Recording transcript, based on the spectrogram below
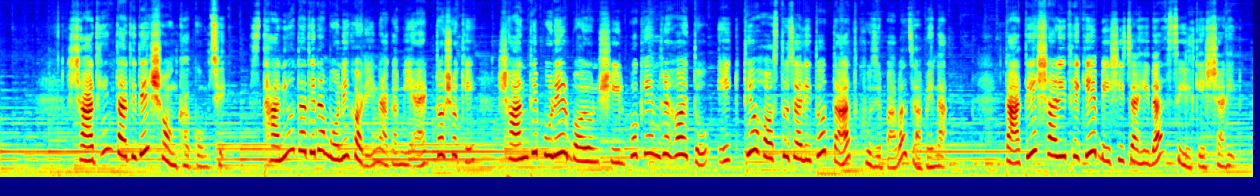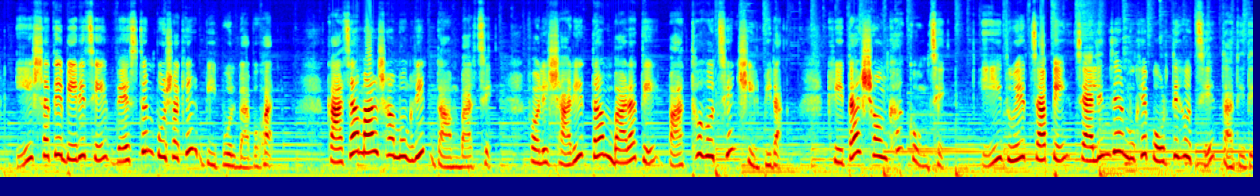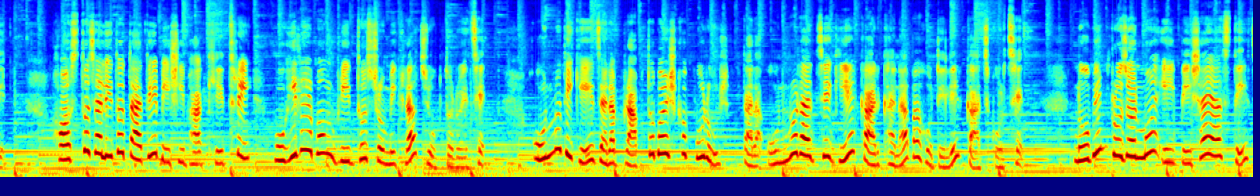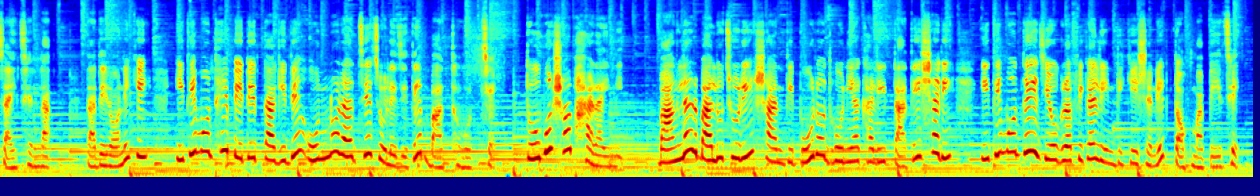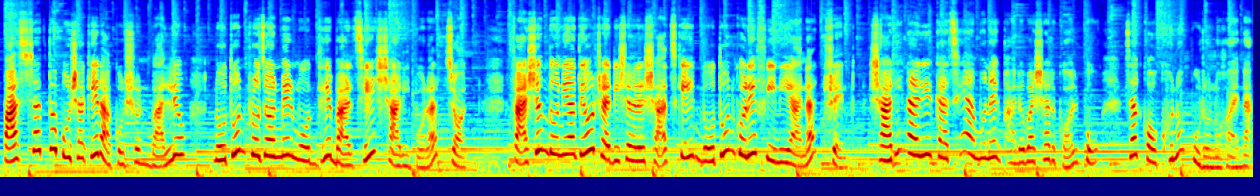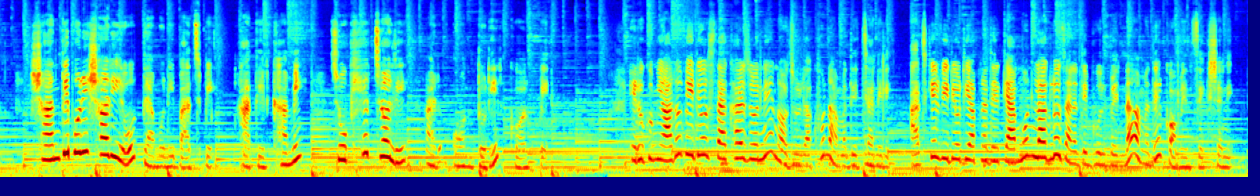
স্বাধীন তাঁতিদের সংখ্যা কমছে। স্থানীয় তাঁতিরা মনে করেন আগামী এক দশকে শান্তিপুরের বয়ন শিল্প কেন্দ্রে হয়তো একটিও হস্তচালিত তাঁত খুঁজে পাওয়া যাবে না। তাঁতের শাড়ি থেকে বেশি চাহিদা সিল্কের শাড়ির। এর সাথে বেড়েছে ওয়েস্টার্ন পোশাকের বিপুল ব্যবহার। কাঁচামাল সামগ্রীর দাম বাড়ছে, ফলে শাড়ির দাম বাড়াতে বাধ্য হচ্ছেন শিল্পীরা। ক্রেতার সংখ্যা কমছে, এই দুয়ের চাপে চ্যালেঞ্জের মুখে পড়তে হচ্ছে তাঁতিদের। হস্তচালিত তাঁতে বেশিরভাগ ক্ষেত্রেই মহিলা এবং বৃদ্ধ শ্রমিকরা যুক্ত রয়েছে। অন্যদিকে যারা প্রাপ্তবয়স্ক পুরুষ, তারা অন্য রাজ্যে গিয়ে কারখানা বা হোটেলের কাজ করছেন নবীন প্রজন্ম এই পেশায় আসতে চাইছেন না। তাদের অনেকেই ইতিমধ্যেই পেটের তাগিদে অন্য রাজ্যে চলে যেতে বাধ্য হচ্ছে। তবু সব হারায়নি। বাংলার বালুচুরি, শান্তিপুর ও ধনিয়াখালীর তাঁতের শাড়ি ইতিমধ্যেই জিওগ্রাফিক্যাল ইন্ডিকেশনের তকমা পেয়েছে। পাশ্চাত্য পোশাকের আকর্ষণ বাড়লেও নতুন প্রজন্মের মধ্যে বাড়ছে শাড়ি পরার চল। ফ্যাশন দুনিয়াতেও ট্র্যাডিশনাল সাজকে নতুন করে ফিনিয়ে আনা ট্রেন্ড শাড়ি নারীর কাছে এমন এক ভালোবাসার গল্প যা কখনো পুরনো হয় না। শান্তিপুরী শাড়িও তেমনই বাঁচবে হাতের খামে, চোখের জলে আর অন্তরের গল্পে। এরকমই আরও ভিডিওস দেখার জন্য নজর রাখুন আমাদের চ্যানেলে আজকের ভিডিওটি আপনাদের কেমন লাগল জানাতে ভুলবেন না আমাদের কমেন্ট সেকশনে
